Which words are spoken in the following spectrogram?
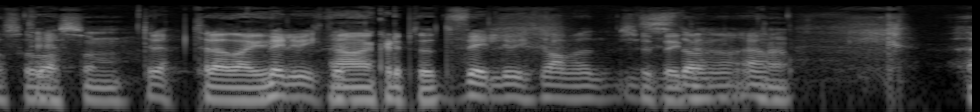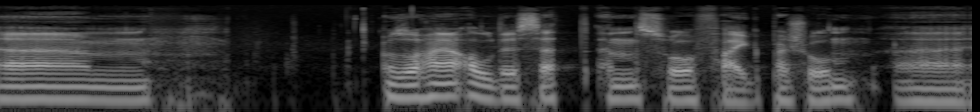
Altså Tre. som Tre. Tre dager. Veldig viktig. Ja, klippet ut. Veldig viktig å ha med disse dagene. Ja. Ja. Um, og så har jeg aldri sett en så feig person uh,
